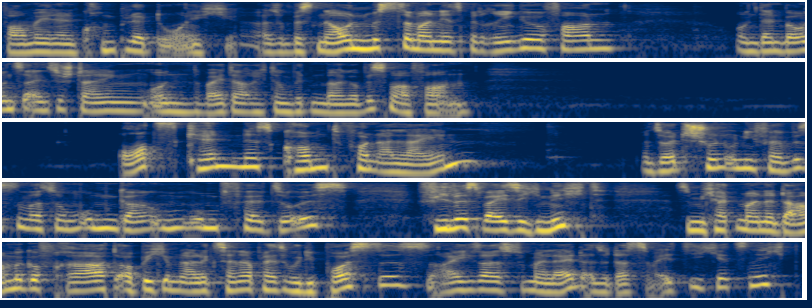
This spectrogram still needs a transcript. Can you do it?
fahren wir dann komplett durch. Also bis Nauen müsste man jetzt mit Regio fahren und dann bei uns einzusteigen und weiter Richtung Wittenberger Wismar fahren. Ortskenntnis kommt von allein. Man sollte schon ungefähr wissen, was so im, Umgang, im Umfeld so ist. Vieles weiß ich nicht. Also mich hat meine Dame gefragt, ob ich im Alexanderplatz, wo die Post ist. Ich sage, es tut mir leid, also das weiß ich jetzt nicht.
